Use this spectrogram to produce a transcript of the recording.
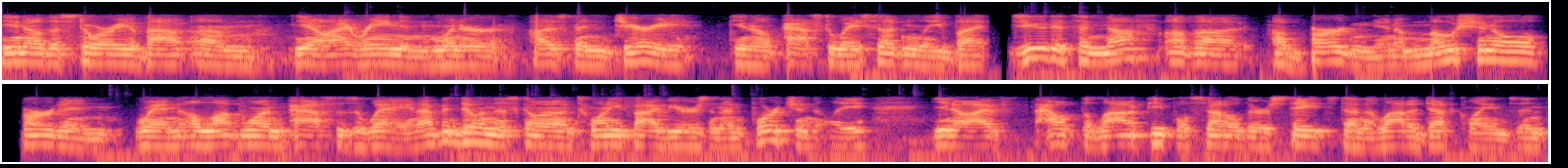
you know, the story about, um, you know, Irene and when her husband Jerry, you know, passed away suddenly. But Jude, it's enough of a, a burden, an emotional burden when a loved one passes away. And I've been doing this going on 25 years, and unfortunately, you know, I've helped a lot of people settle their estates, done a lot of death claims, and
